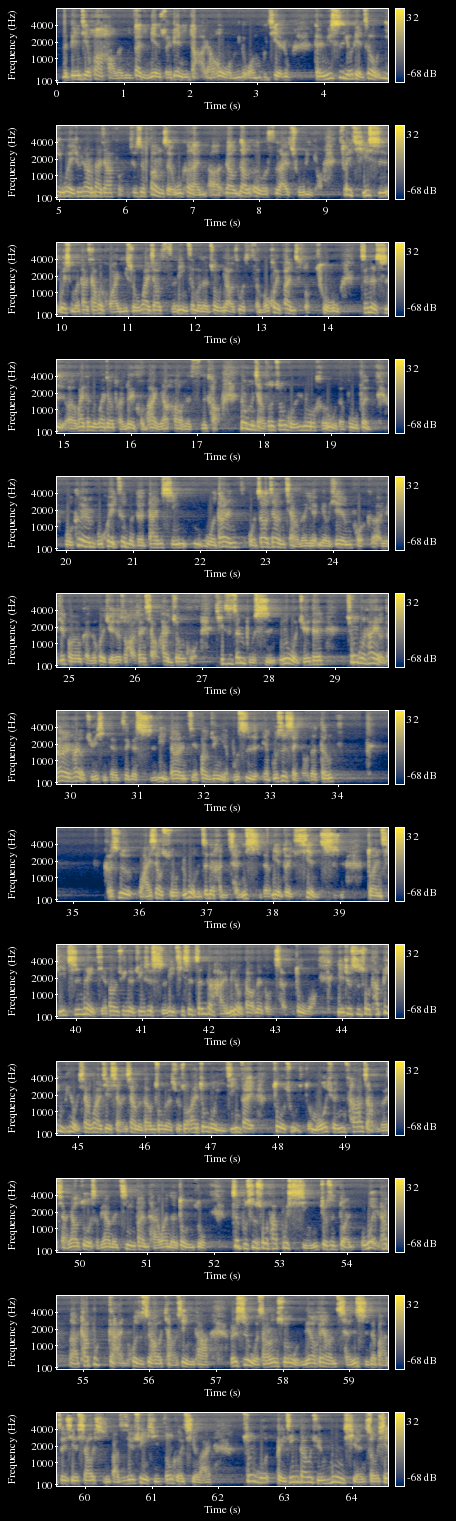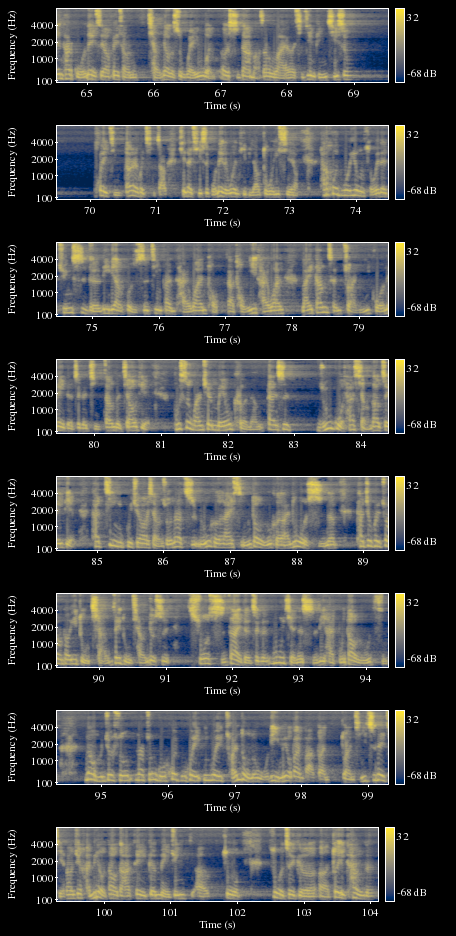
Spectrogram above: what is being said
的边界画好了，你在里面随便你打，然后我们我们不介入。等于是有点这种意味，就让大家就是放着乌克兰呃，让让俄罗斯来处理哦。所以其实为什么大家会怀疑说外交辞令这么的重要，做怎么会犯这种错误？真的是呃，拜登的外交团队恐怕也要好好的思考。那我们讲说中国运用核武的部分，我个人不会这么的担心。我当然我知道这样讲的，也有些人朋呃有些朋友可能会觉得说好像小看中国，其实真不是，因为我觉得中国它有当然它有崛起的这个实力，当然解放军也不是也不是省油的灯，可是我还是要说，如果我们真的很诚实的面对现实，短期之内解放军的军事实力其实真的还没有到那种程度哦。也就是说，他并没有像外界想象的当中呢，就说，哎，中国已经在做出摩拳擦掌的想要做什么样的进犯台湾的动作。这不是说他不行，就是短为他啊，他不敢，或者是好挑衅他，而是我常常说，我们要非常诚实的把这些消息、把这些讯息综合起来。中国北京当局目前，首先，他国内是要非常强调的是维稳。二十大马上来了，习近平其实会紧，当然会紧张。现在其实国内的问题比较多一些哦，他会不会用所谓的军事的力量，或者是进犯台湾统啊统一台湾，来当成转移国内的这个紧张的焦点？不是完全没有可能，但是如果他想到这一点，他进一步就要想说，那如何来行动，如何来落实呢？他就会撞到一堵墙，这堵墙就是。说实在的，这个目前的实力还不到如此。那我们就说，那中国会不会因为传统的武力没有办法短短期之内，解放军还没有到达可以跟美军呃做做这个呃对抗的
